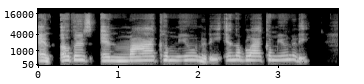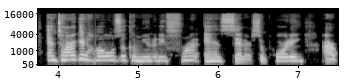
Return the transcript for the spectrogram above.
and others in my community, in the Black community. And Target holds the community front and center, supporting our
